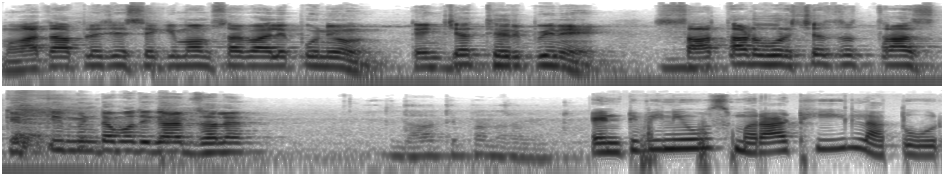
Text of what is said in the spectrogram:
मग आता आपले जे इमाम साहेब आले पुण्याहून त्यांच्या थेरपीने सात आठ वर्षाचा त्रास किती मिनिटामध्ये गायब झालाय दहा ते पंधरा minute. N T V news Marathi Latur.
